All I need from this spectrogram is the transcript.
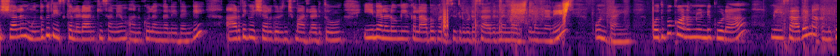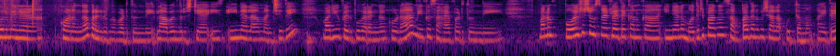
విషయాలను ముందుకు తీసుకెళ్ళడానికి సమయం అనుకూలంగా లేదండి. ఆర్థిక విషయాల గురించి మాట్లాడుతూ ఈ నెలలో మీ యొక్క లాభ పరిస్థితులు కూడా సాధారణంగా అనుకూలంగానే ఉంటాయి. పొదుపు కోణం నుండి కూడా మీ సాధారణ అనుకూలమైన కోణంగా ప్రకటింపబడుతుంది లాభం దృష్ట్యా ఈ ఈ నెల మంచిది మరియు పొదుపు పరంగా కూడా మీకు సహాయపడుతుంది. మనం పోల్చి చూసినట్లయితే కనుక ఈ నెల మొదటి భాగం సంపాదనకు చాలా ఉత్తమం. అయితే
